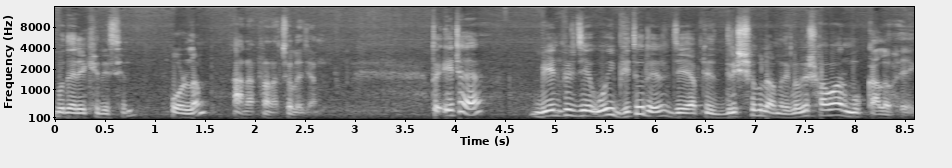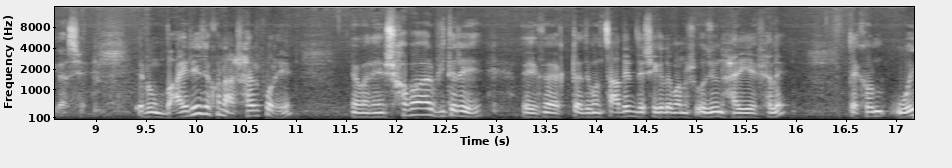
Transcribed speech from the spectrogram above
বোধহয় রেখে দিয়েছেন পড়লাম, আর আপনারা চলে যান। তো এটা বিএনপির যে ওই ভিতরের যে আপনি দৃশ্যগুলো আমরা দেখলাম যে সবার মুখ কালো হয়ে গেছে। এবং বাইরে যখন আসার পরে মানে সবার ভিতরে একটা যেমন চাঁদের দেশে গেলে মানুষ ওজন হারিয়ে ফেলে তখন ওই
